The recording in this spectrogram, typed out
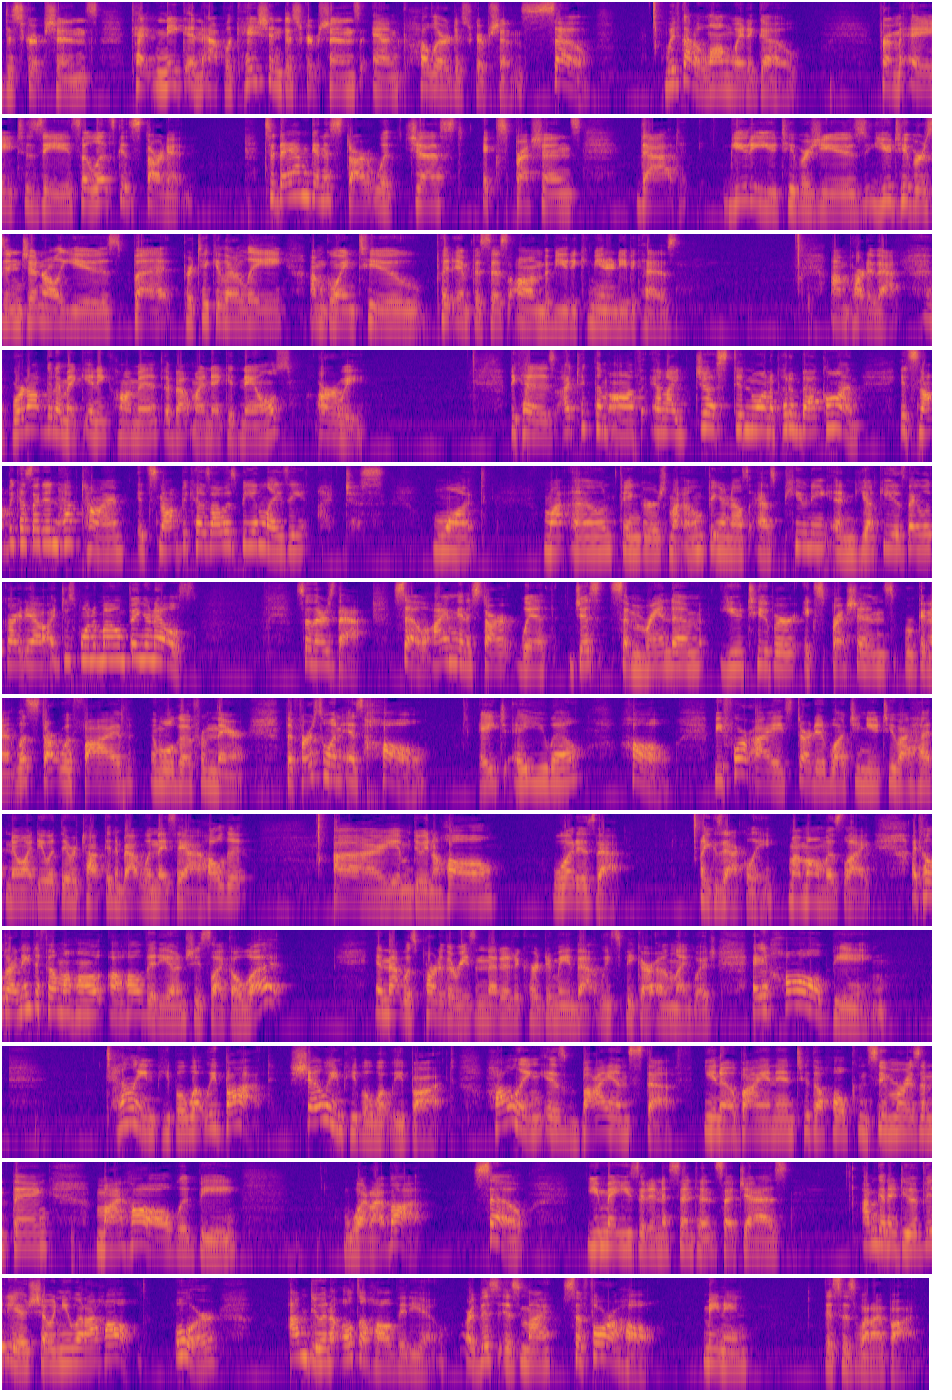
descriptions, technique and application descriptions, and color descriptions. So we've got a long way to go from A to Z, so let's get started. Today I'm going to start with just expressions that beauty YouTubers use, YouTubers in general use, but particularly I'm going to put emphasis on the beauty community because I'm part of that. We're not going to make any comment about my naked nails, are we? Because I took them off and I just didn't want to put them back on. It's not because I didn't have time. It's not because I was being lazy. I just want my own fingers, my own fingernails, as puny and yucky as they look right now. I just wanted my own fingernails. So there's that. So I'm going to start with just some random YouTuber expressions. We're going to, let's start with five and we'll go from there. The first one is haul. H-A-U-L. Haul. Before I started watching YouTube, I had no idea what they were talking about when they say I hauled it. I am doing a haul. What is that? Exactly. My mom was like, I told her I need to film a haul, a haul video and she's like, a what? And that was part of the reason that it occurred to me that we speak our own language. A haul being telling people what we bought, showing people what we bought. Hauling is buying stuff, you know, buying into the whole consumerism thing. My haul would be what I bought. So you may use it in a sentence such as, I'm going to do a video showing you what I hauled. Or I'm doing an Ulta haul video. Or this is my Sephora haul. Meaning, this is what I bought.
